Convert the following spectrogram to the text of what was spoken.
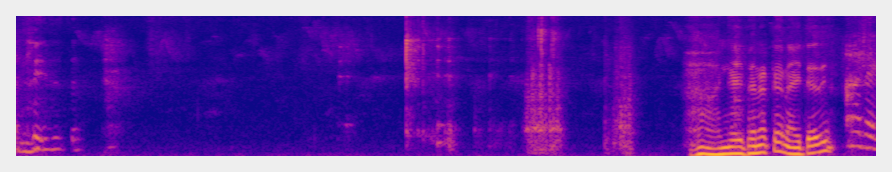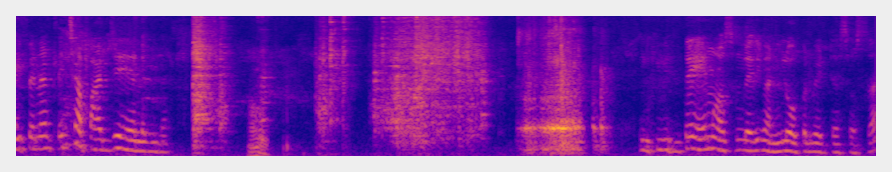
అట్లేదు సార్. ఇంకా అయిపోయినట్టే నైట్ అది? అది అయిపోయినట్లే. చపాతి చేయాలి ఇలా ఇంక ఇంత ఏం అవసరం లేదు ఇవన్నీ లోపల పెట్టేసి వస్తా.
